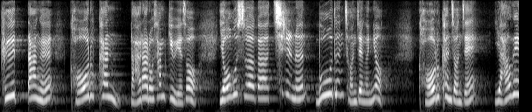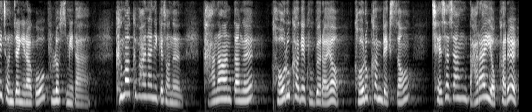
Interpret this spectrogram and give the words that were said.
그 땅을 거룩한 나라로 삼기 위해서 여호수아가 치르는 모든 전쟁은요 거룩한 전쟁, 야외 전쟁이라고 불렀습니다. 그만큼 하나님께서는 가나안 땅을 거룩하게 구별하여 거룩한 백성, 제사장 나라의 역할을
